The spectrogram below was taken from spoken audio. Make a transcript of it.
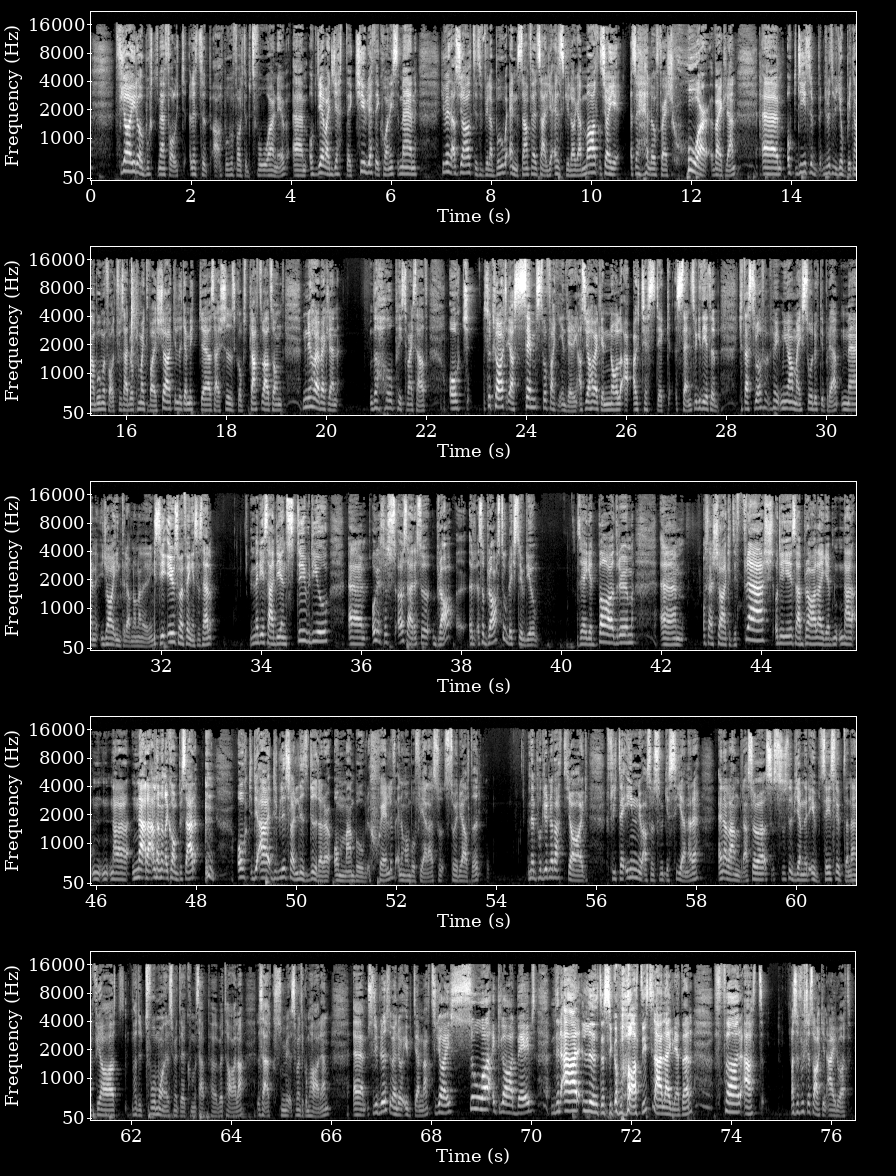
för jag har ju då bott med folk, eller typ, ja, bott med folk typ två år nu. Um, och det har varit jättekul, jätteikoniskt men jag vet alltså jag har alltid typ velat bo ensam för att så här, jag älskar ju att laga mat, så jag är alltså hello fresh whore verkligen. Um, och det är typ, det blir typ jobbigt när man bor med folk för så här, då kan man inte vara i köket lika mycket, så här, kylskåpsplats och allt sånt. Men nu har jag verkligen the whole place to myself. Och såklart är jag sämst på fucking inredning, alltså jag har verkligen noll artistic sense, vilket är typ katastrof, min mamma är så duktig på det, men jag är inte det av någon anledning. Det ser ut som en fängelsecell, men det är så här, det är en studio, eh, och det är så, så här, det är så bra, alltså bra storlek studio. Så jag har eget badrum, eh, och så här, köket är fräscht och det är så här bra läge nära, nära, nära alla mina kompisar. och det, är, det blir så här lite dyrare om man bor själv än om man bor flera, så, så är det ju alltid. Men på grund av att jag flyttar in nu alltså så mycket senare än alla andra så, så, så typ jämnar det ut sig i slutändan för jag har typ två månader som jag inte kommer så här behöva betala, eller så här, som, som jag inte kommer ha den. Um, så det blir typ ändå utjämnat, så jag är så glad babes. Den är lite psykopatisk den här lägenheten, för att, alltså första saken är ju då att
